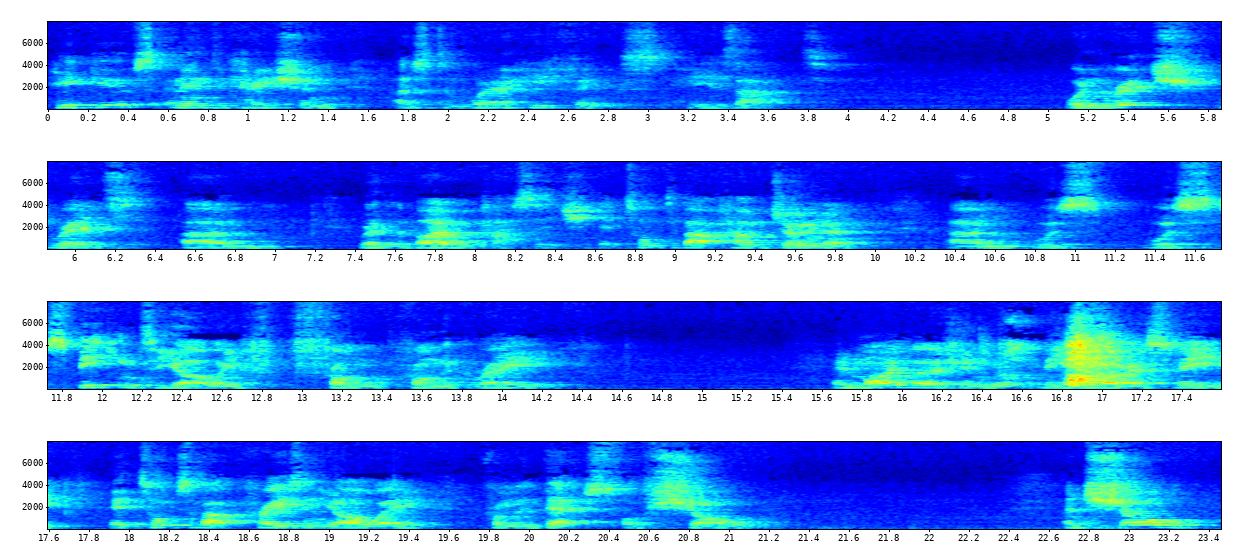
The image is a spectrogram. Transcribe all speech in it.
he gives an indication as to where he thinks he is at. When Rich read, um, read the Bible passage, it talked about how Jonah um, was was speaking to Yahweh from, from the grave. In my version, the NRSV, it talks about praising Yahweh from the depths of Sheol. And Sheol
